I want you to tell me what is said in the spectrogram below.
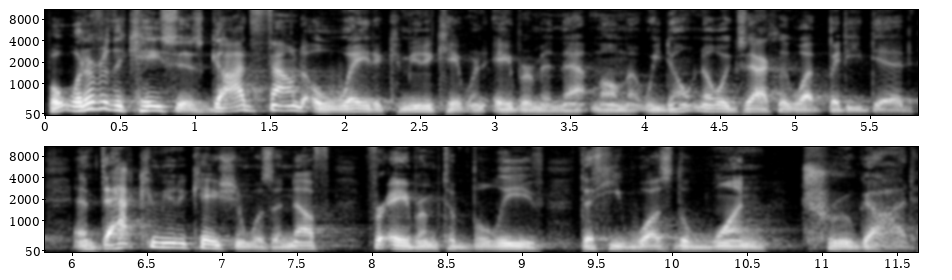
But whatever the case is, God found a way to communicate with Abram in that moment. We don't know exactly what, but he did. And that communication was enough for Abram to believe that he was the one true God.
